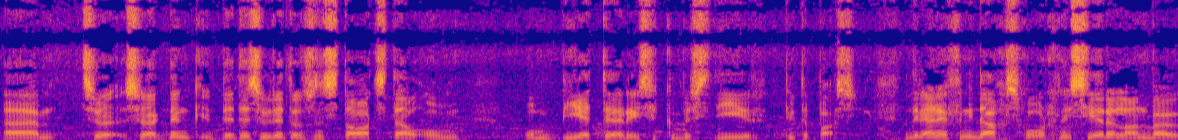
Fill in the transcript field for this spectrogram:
Ehm um, so so ek dink dit is hoe dit ons in staat stel om om beter risikobestuur toe te pas. Want die einde van die dag is georganiseerde landbou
